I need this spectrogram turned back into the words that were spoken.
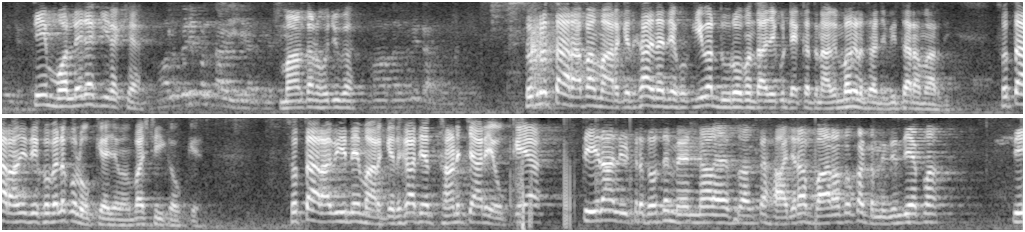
ਕੋਈ ਚੱਕਰ ਤੇ ਮੁੱਲ ਇਹਦਾ ਕੀ ਰੱਖਿਆ? ਨਹੀਂ। ਮੁੱਲ ਵੀਰੇ 45000 ਰੁਪਏ ਮਾਨਦਾਨ ਹੋ ਜਾਊਗਾ। ਹਾਂ ਵੀਰੇ ਕਰ ਦਿੰਦੇ ਸੋ ਫਿਰ ਧਾਰਾ ਆਪਾਂ ਮਾਰ ਕੇ ਦਿਖਾ ਦੇਣਾ ਦੇਖੋ ਕਈ ਵਾਰ ਦੂਰੋਂ ਬੰਦਾ ਜੇ ਕੋਈ ਦਿੱਕਤ ਨਾ ਆਵੇ ਮਗਰ ਥਾਂ 'ਚ ਵੀ ਧਾਰਾ ਮਾਰਦੀ। ਸੋ ਧਾਰਾਂ ਦੀ ਦੇਖੋ ਬਿਲਕੁਲ ਓਕੇ ਆ ਜਾਵਾਂ ਬਸ ਠੀਕ ਆ ਓਕੇ ਸੋ ਧਾਰਾ ਵੀਰ ਨੇ ਮਾਰ ਕੇ ਦਿਖਾ ਦਿਆਂ ਥਣ ਚਾਰੇ ਓਕੇ ਆ। 13 ਲੀਟਰ ਦੁੱਧ ਮਿਲਣ ਵਾਲਾ ਇਸ ਵਕਤ ਹਾਜ਼ਰਾ 12 ਤੋਂ ਘੱਟ ਨਹੀਂ ਦਿੰਦੇ ਆਪਾਂ। ਤੇ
